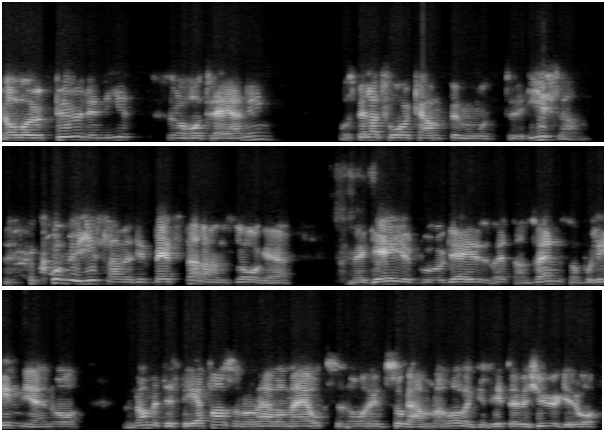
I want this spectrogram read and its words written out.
jag var uppbjuden dit för att ha träning och spela två kamper mot Island. Då kom ju Island med sitt bästa landslag här. med Geir på, Geir, vad heter han, Svensson på linjen och någon hette Stefansson och de här var med också. De var ju inte så gamla, de var väl lite över 20 då.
